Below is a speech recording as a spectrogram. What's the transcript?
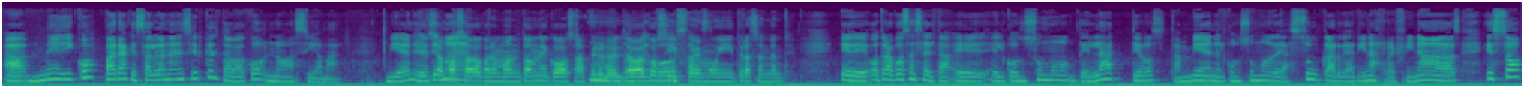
a médicos para que salgan a decir que el tabaco no hacía mal. Bien, el Eso ha pasado con un montón de cosas, pero lo del tabaco sí fue muy trascendente. Eh, otra cosa es el, el, consumo de lácteos, también el consumo de azúcar, de harinas refinadas. Eso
